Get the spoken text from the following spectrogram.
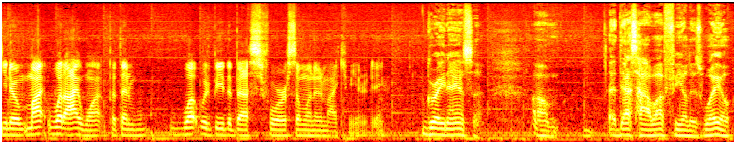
you know my what I want, but then what would be the best for someone in my community. Great answer. Um, that's how I feel as well.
